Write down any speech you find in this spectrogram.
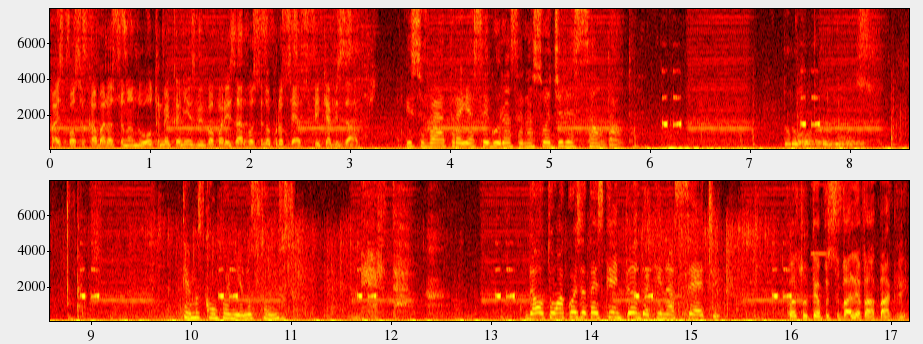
mas posso acabar acionando outro mecanismo e vaporizar você no processo. Fique avisado. Isso vai atrair a segurança na sua direção, Dalton. Tô contando isso. Temos companhia nos fundos. Merda. Dalton, a coisa tá esquentando aqui na sede. Quanto tempo se vai levar, Bagley?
